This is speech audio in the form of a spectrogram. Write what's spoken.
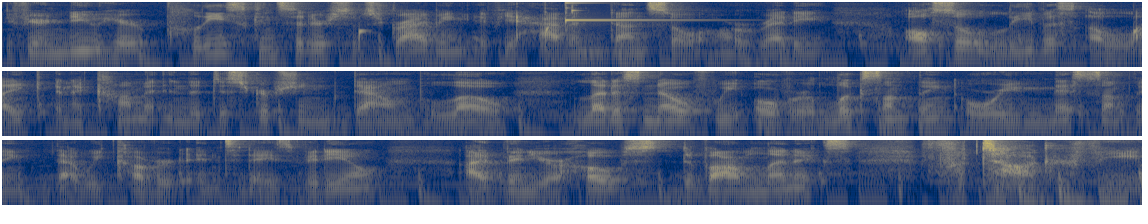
If you're new here, please consider subscribing if you haven't done so already. Also, leave us a like and a comment in the description down below. Let us know if we overlooked something or we missed something that we covered in today's video. I've been your host, Devon Lennox. Photography.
